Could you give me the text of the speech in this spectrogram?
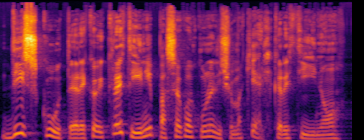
discutere con i cretini, passa qualcuno e dice ma chi è il cretino?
